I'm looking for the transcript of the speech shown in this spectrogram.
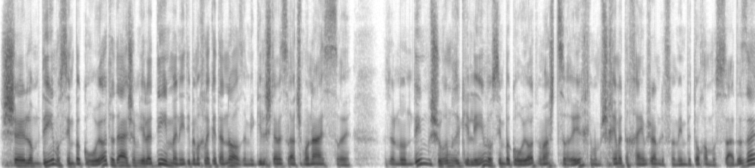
שלומדים, עושים בגרויות, אתה יודע, יש שם ילדים, אני הייתי במחלקת הנוער, זה מגיל 12 עד 18. אז הם לומדים שיעורים רגילים ועושים בגרויות ומה שצריך, הם ממשיכים את החיים שלהם לפעמים בתוך המוסד הזה,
